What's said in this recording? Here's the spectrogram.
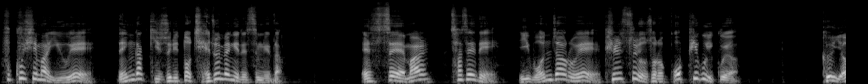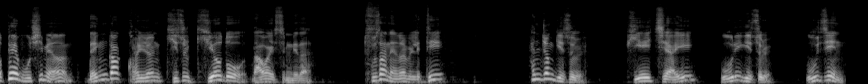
후쿠시마 이후에 냉각 기술이 또 재조명이 됐습니다. SMR 차세대 이 원자로의 필수 요소로 꼽히고 있고요. 그 옆에 보시면 냉각 관련 기술 기여도 나와 있습니다. 두산 에너빌리티, 한정 기술, BHI, 우리 기술, 우진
